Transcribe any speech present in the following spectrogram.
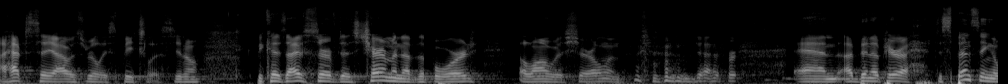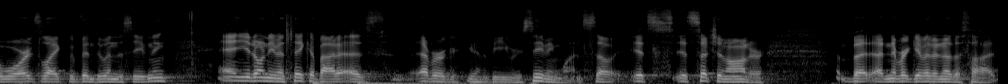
I have to say, I was really speechless, you know, because I've served as chairman of the board along with Cheryl and Jennifer. And I've been up here uh, dispensing awards like we've been doing this evening and you don't even think about it as ever going to be receiving one. So it's it's such an honor, but I never give it another thought.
